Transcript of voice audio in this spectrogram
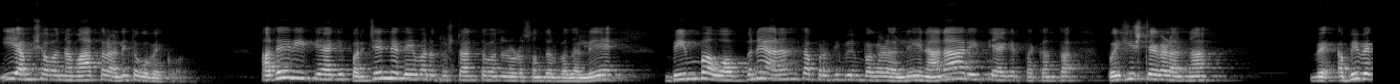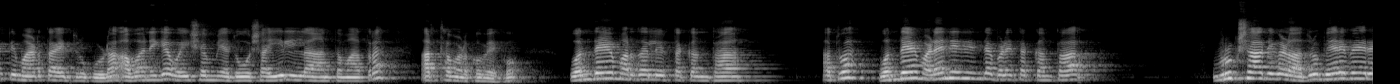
ಈ ಅಂಶವನ್ನು ಮಾತ್ರ ಅಲ್ಲಿ ತಗೋಬೇಕು. ಅದೇ ರೀತಿಯಾಗಿ ಪರ್ಜನ್ಯ ದೇವನ ದೃಷ್ಟಾಂತವನ್ನು ನೋಡೋ ಸಂದರ್ಭದಲ್ಲಿ ಬಿಂಬ ಒಬ್ಬನೇ ಅನಂತ ಪ್ರತಿಬಿಂಬಗಳಲ್ಲಿ ನಾನಾ ರೀತಿಯಾಗಿರ್ತಕ್ಕಂಥ ವೈಶಿಷ್ಟ್ಯಗಳನ್ನು ವ್ಯ, ಅಭಿವ್ಯಕ್ತಿ ಮಾಡ್ತಾ ಇದ್ದರೂ ಕೂಡ ಅವನಿಗೆ ವೈಷಮ್ಯ ದೋಷ ಇಲ್ಲ ಅಂತ ಮಾತ್ರ ಅರ್ಥ ಮಾಡ್ಕೋಬೇಕು. ಒಂದೇ ಮರದಲ್ಲಿರ್ತಕ್ಕಂಥ ಅಥವಾ ಒಂದೇ ಮಳೆ ನೀರಿನಿಂದ ಬೆಳೀತಕ್ಕಂಥ ವೃಕ್ಷಾದಿಗಳಾದರೂ ಬೇರೆ ಬೇರೆ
